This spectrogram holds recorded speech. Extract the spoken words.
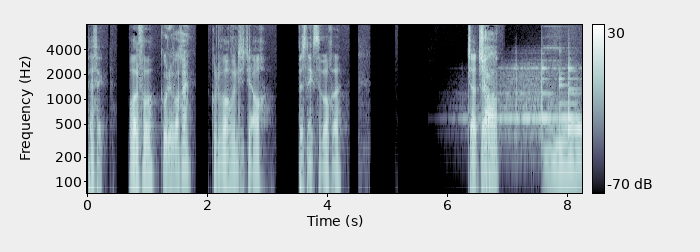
Perfekt. Wolfo? Gute Woche. Gute Woche wünsche ich dir auch. Bis nächste Woche. ciao. ciao. ciao.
